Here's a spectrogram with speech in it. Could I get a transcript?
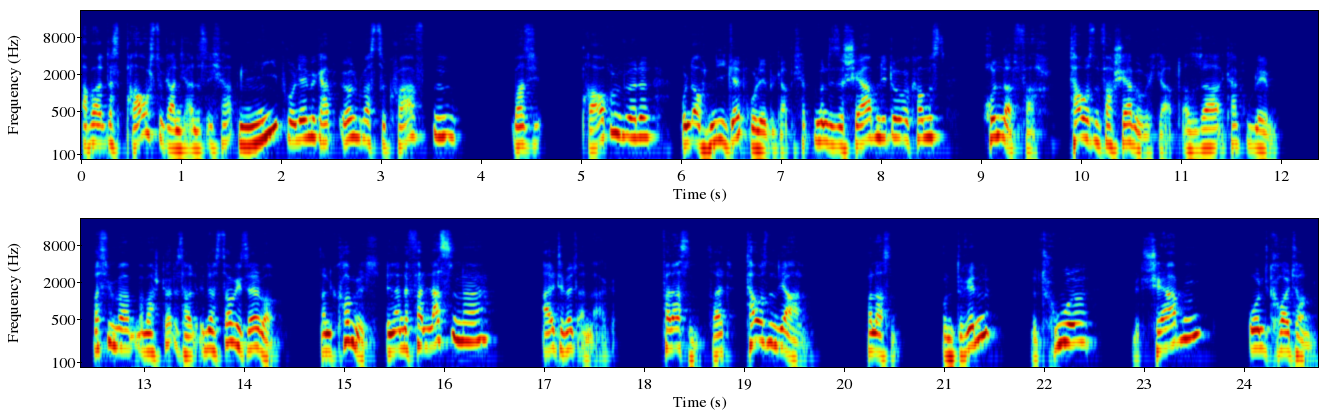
Aber das brauchst du gar nicht alles. Ich habe nie Probleme gehabt, irgendwas zu craften, was ich brauchen würde und auch nie Geldprobleme gehabt. Ich habe immer diese Scherben, die du bekommst, hundertfach, tausendfach Scherben übrig gehabt. Also da kein Problem. Was mich mal, mal stört, ist halt in der Story selber. Dann komme ich in eine verlassene alte Weltanlage. Verlassen. Seit tausend Jahren. Verlassen und drin eine Truhe mit Scherben und Kräutern.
